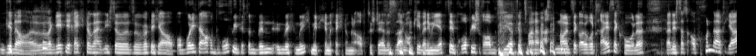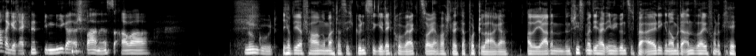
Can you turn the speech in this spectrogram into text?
Genau, also da geht die Rechnung halt nicht so, so wirklich auf. Obwohl ich da auch ein Profi drin bin, irgendwelche Milchmädchenrechnungen aufzustellen und zu sagen, okay, wenn ich mir jetzt den Profischraubenzieher für 298,30 Euro hole, dann ist das auf 100 Jahre gerechnet, die mega Ersparnis, aber nun gut. Ich habe die Erfahrung gemacht, dass sich günstige Elektrowerkzeuge einfach schnell kaputt lagern. Also ja, dann, dann schießt man die halt irgendwie günstig bei Aldi, genau mit der Ansage von, okay,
